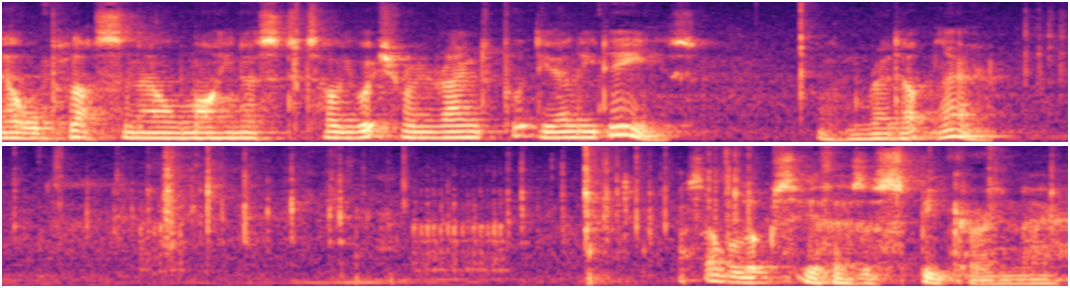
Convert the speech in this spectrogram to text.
L plus and L minus to tell you which way around to put the LEDs. And red up there. Let's have a look, see if there's a speaker in there.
